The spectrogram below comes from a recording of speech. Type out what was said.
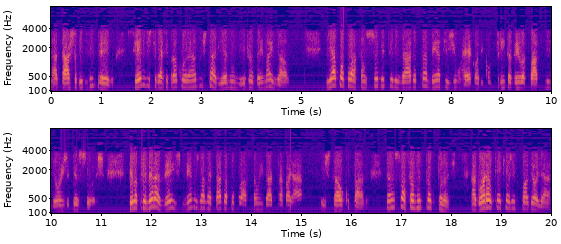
a taxa de desemprego. Se eles estivessem procurando, estaria num nível bem mais alto. E a população subutilizada também atingiu um recorde com 30,4 milhões de pessoas. Pela primeira vez, menos da metade da população em idade de trabalhar está ocupada. Então, é uma situação muito preocupante. Agora, o que é que a gente pode olhar?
